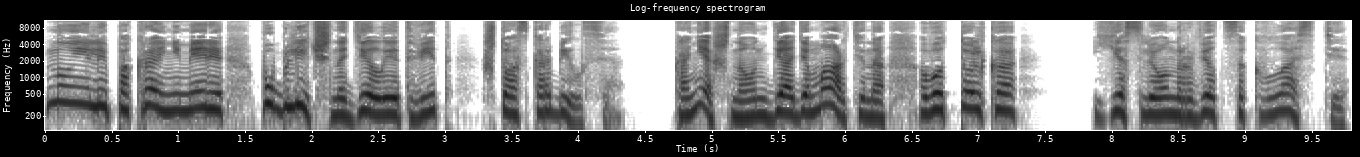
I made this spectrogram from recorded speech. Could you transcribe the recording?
ну или, по крайней мере, публично делает вид, что оскорбился. Конечно, он дядя Мартина, вот только если он рвется к власти,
